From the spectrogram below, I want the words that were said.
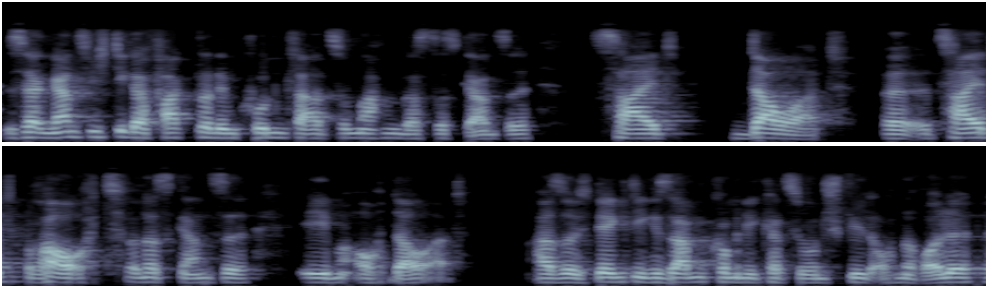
es ist ja ein ganz wichtiger Faktor, dem Kunden klarzumachen, dass das Ganze Zeit dauert, äh, Zeit braucht und das Ganze eben auch dauert. Also ich denke, die Gesamtkommunikation spielt auch eine Rolle,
